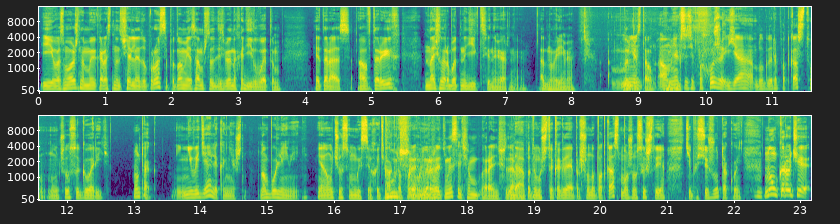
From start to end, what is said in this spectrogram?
и, возможно, мы как раз отвечали на этот вопрос, и потом я сам что-то для себя находил в этом. Это раз. А во-вторых, начал работать на дикции, наверное, одно время. Потом Мне- перестал. а у меня, кстати, похоже, я благодаря подкасту научился говорить. Ну так, не в идеале, конечно, но более-менее. Я научился мысли хоть как-то Лучше выражать мысль, чем раньше, да. Да, потому что когда я пришел на подкаст, можно услышать, что я типа сижу такой. Ну, короче,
